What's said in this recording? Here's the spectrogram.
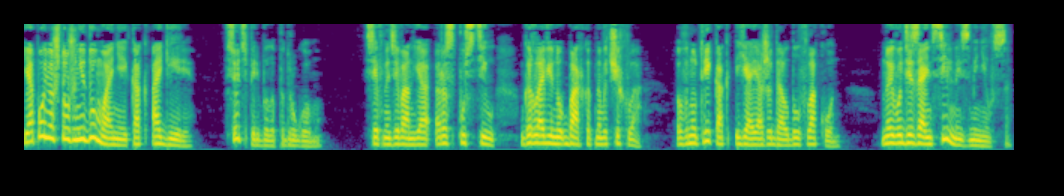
Я понял, что уже не думаю о ней, как о Гере. Все теперь было по-другому. Сев на диван, я распустил горловину бархатного чехла. Внутри, как я и ожидал, был флакон. Но его дизайн сильно изменился.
